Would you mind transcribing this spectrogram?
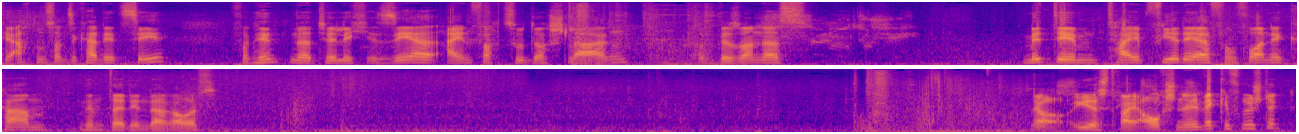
Die 28 HDC. Von hinten natürlich sehr einfach zu durchschlagen. Und besonders mit dem Type 4, der von vorne kam, nimmt er den da raus. Ja, IS-3 auch schnell weggefrühstückt.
